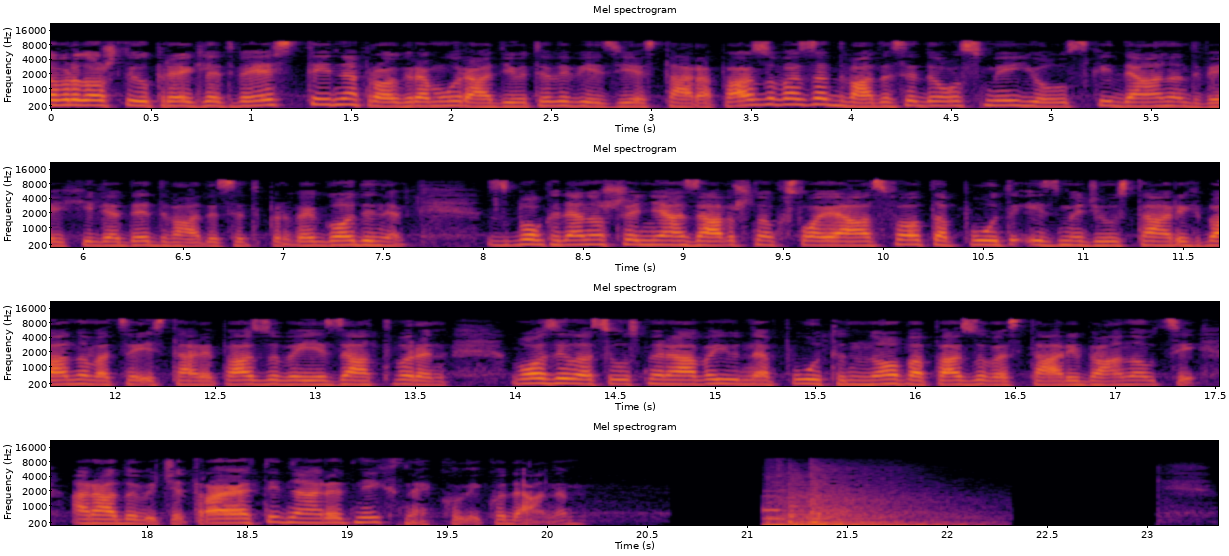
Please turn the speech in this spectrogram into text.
Dobrodošli u pregled vesti na programu radio televizije Stara Pazova za 28. julski dan 2021. godine. Zbog nanošenja završnog sloja asfalta put između Starih Banovaca i Stare Pazove je zatvoren. Vozila se usmeravaju na put Nova Pazova Stari Banovci, a radovi će trajati narednih nekoliko dana.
